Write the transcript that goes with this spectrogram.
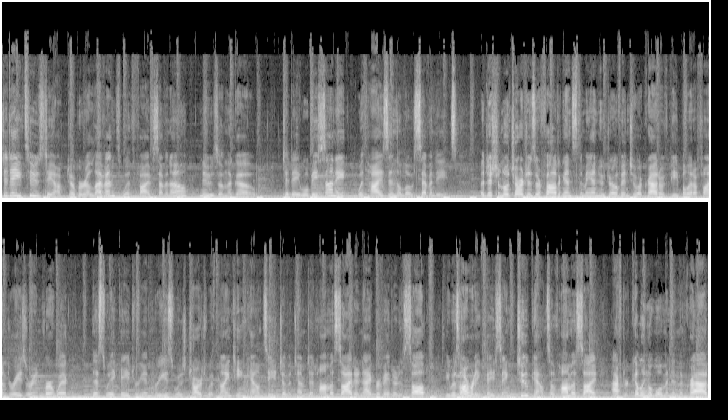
Today, Tuesday, October 11th, with 570 News on the Go. Today will be sunny, with highs in the low 70s. Additional charges are filed against the man who drove into a crowd of people at a fundraiser in Berwick. This week, Adrian Rees was charged with 19 counts each of attempted homicide and aggravated assault. He was already facing two counts of homicide after killing a woman in the crowd,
